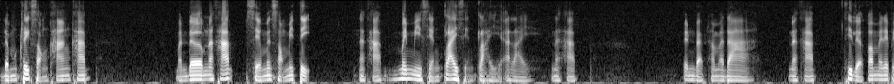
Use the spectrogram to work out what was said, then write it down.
เดี๋ยวมันคลิก 2 ครั้งครับ เหมือนเดิมนะครับ เสียงเป็น 2 มิตินะครับ ไม่มีเสียงใกล้เสียงไกลอะไรนะครับ เป็นแบบธรรมดานะครับ ที่เหลือก็ไม่ได้ไป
